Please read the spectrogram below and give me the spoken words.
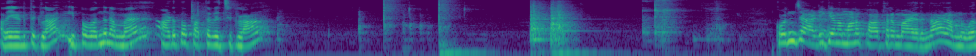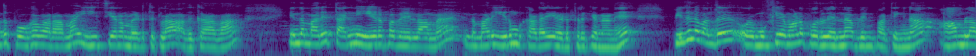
அதை எடுத்துக்கலாம். இப்போ வந்து நம்ம அடுப்பை பற்ற வச்சுக்கலாம். கொஞ்சம் அடிக்கணமான பாத்திரமாக இருந்தால் நம்மளுக்கு வந்து புகை வராமல் ஈஸியாக நம்ம எடுத்துக்கலாம். அதுக்காக தான் இந்த மாதிரி தண்ணி ஈரப்பதம் இல்லாமல் இந்த மாதிரி இரும்பு கடையை எடுத்திருக்கேன் நான். இதில் வந்து ஒரு முக்கியமான பொருள் என்ன அப்படின்னு பார்த்தீங்கன்னா ஆம்லா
